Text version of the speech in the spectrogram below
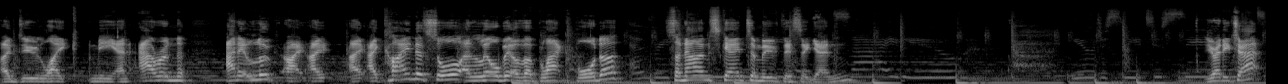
I do like me and Aron. And it looked, I, I, I, I kind of saw a little bit of a black border. So now I'm scared to move this again. You ready, chat?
